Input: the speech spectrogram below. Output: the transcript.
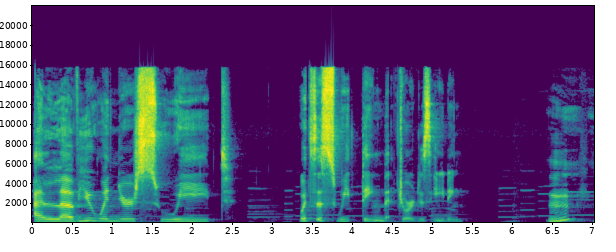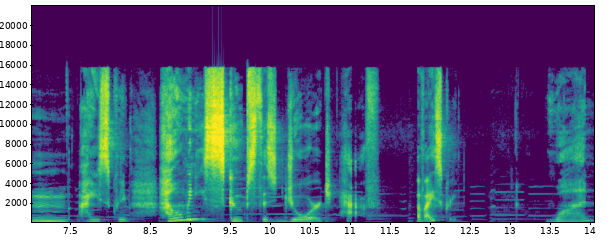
I love you when you're sweet. What's the sweet thing that George is eating? Hmm, ice cream. How many scoops does George have of ice cream? One,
